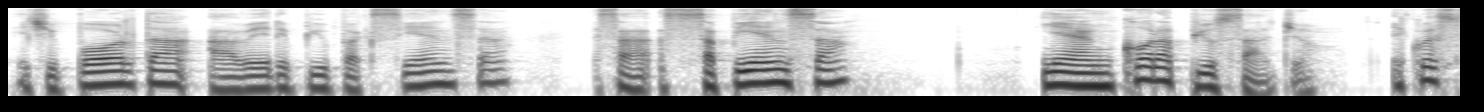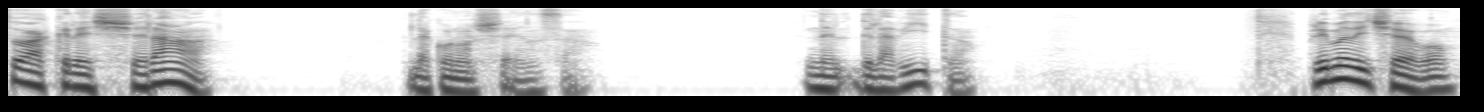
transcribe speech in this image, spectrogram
e ci porta a avere più pazienza, sa- sapienza e ancora più saggio. E questo accrescerà la conoscenza nel, della vita. Prima dicevo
